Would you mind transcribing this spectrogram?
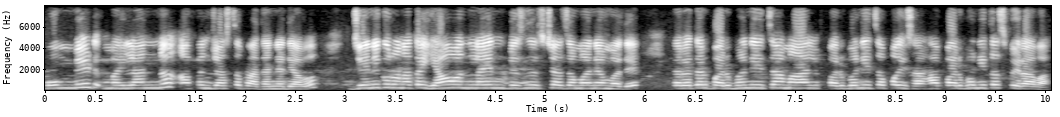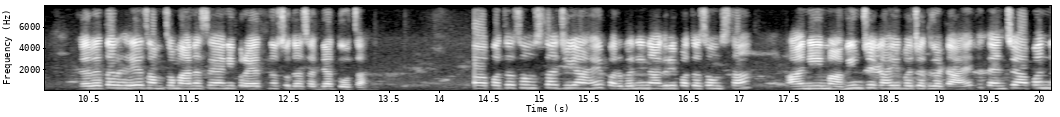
होममेड महिलांना आपण जास्त प्राधान्य द्यावं. जेणेकरून आता ह्या ऑनलाईन बिझनेसच्या जमान्यामध्ये खरं तर परभणीचा माल परभणीचा पैसा हा परभणीतच फिरावा. खरं तर हेच आमचं मानस आहे आणि प्रयत्न सुद्धा सध्या तोच आहे. पतसंस्था जी आहे परभणी नागरी पतसंस्था आणि माभीमचे काही बचत गट आहेत त्यांचे आपण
